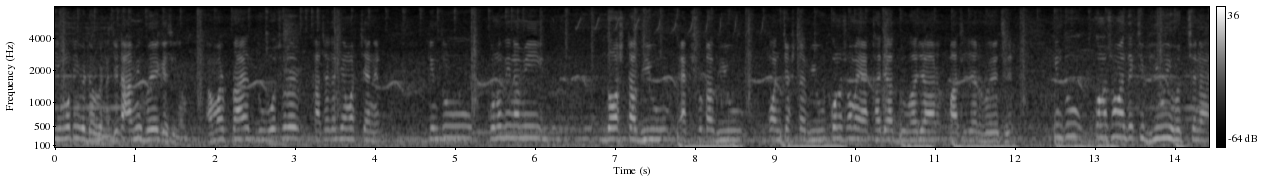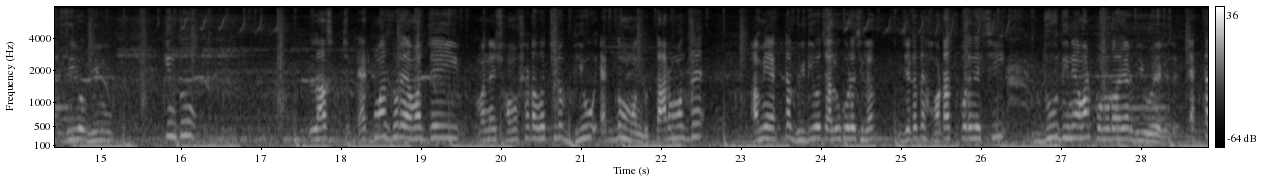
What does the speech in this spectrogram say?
ডিমোটিভেট হবে না। যেটা আমি হয়ে গেছিলাম। আমার প্রায় দু বছরের কাছাকাছি আমার চ্যানেল কিন্তু কোনো দিন আমি দশটা ভিউ একশোটা ভিউ পঞ্চাশটা ভিউ কোনো সময় এক হাজার, দু হাজার, পাঁচ হাজার হয়েছে। কিন্তু কোনো সময় দেখছি ভিউই হচ্ছে না জিরো ভিউ কিন্তু লাস্ট এক মাস ধরে আমার যেই মানে সমস্যাটা হচ্ছিল ভিউ একদম বন্ধ। তার মধ্যে আমি একটা ভিডিও চালু করেছিলাম। যেটাতে হঠাৎ করে দেখছি দুদিনে আমার পনেরো হাজার ভিউ হয়ে গেছে। একটা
